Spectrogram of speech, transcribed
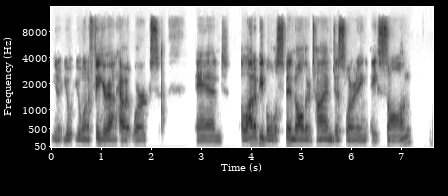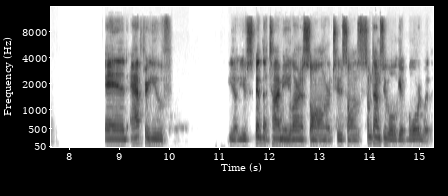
you, know you, you want to figure out how it works. And a lot of people will spend all their time just learning a song. And after you've you know you've spent that time and you learn a song or two songs sometimes people will get bored with it.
